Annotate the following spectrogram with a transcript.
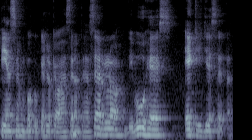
pienses un poco qué es lo que vas a hacer antes de hacerlo, dibujes, X, Y, Z.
